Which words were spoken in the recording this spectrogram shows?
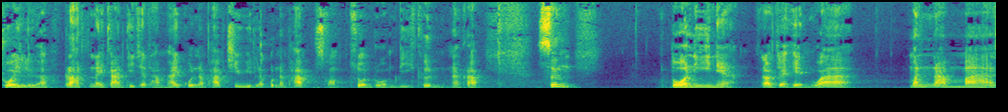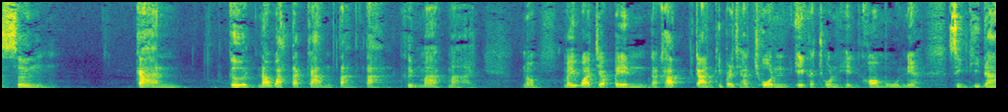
ช่วยเหลือรัฐในการที่จะทำให้คุณภาพชีวิตและคุณภาพของส่วนรวมดีขึ้นนะครับ ซึ่งตัวนี้เนี่ยเราจะเห็นว่ามันนำมาซึ่งการเกิดนวัตกรรมต่างๆ ขึ้นมากมายเนาะไม่ว่าจะเป็นนะครับการที่ประชาชนเอกชนเห็นข้อมูลเนี่ยสิ่งที่ได้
